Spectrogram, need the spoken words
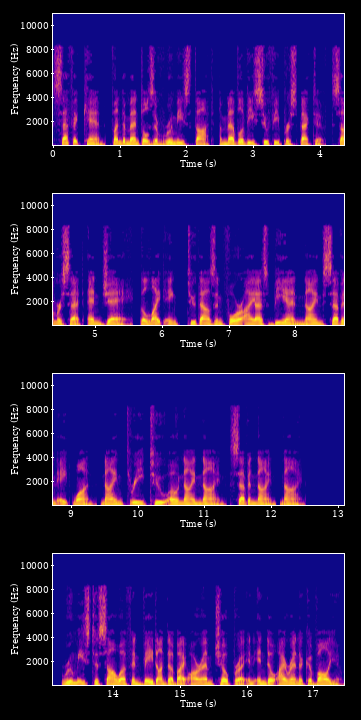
Sefik Can, Fundamentals of Rumi's Thought, A Mevlevi Sufi Perspective, Somerset N.J., The Light Inc., 2004 ISBN 978-1-932099-79-9. Rumi's Tasawwuf and Vedanta by R. M. Chopra in Indo-Iranica Vol.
